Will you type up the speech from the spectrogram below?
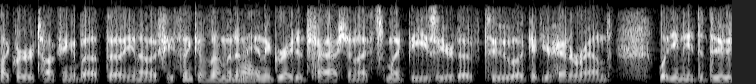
like we were talking about uh, you know if you think of them in an right. integrated fashion it might be easier to to uh, get your head around what you need to do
